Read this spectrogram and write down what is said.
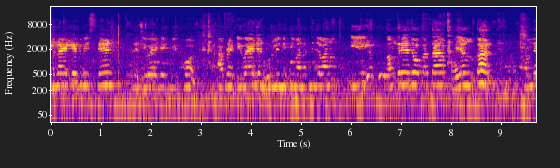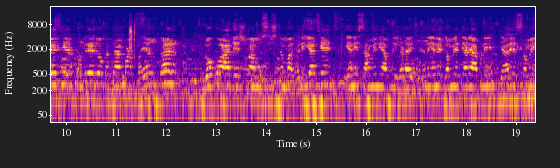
યુનાઇટેડ વી સ્ટેન્ડ અને ડિવાઇડેડ વી ફોલ આપણે ડિવાઇડ એન્ડ રૂલની નીતિમાં નથી જવાનું. ઈ અંગ્રેજો કરતા ભયંકર અંગ્રેજો કરતાં પણ ભયંકર લોકો આ દેશમાં અમુક સિસ્ટમમાં ઘડી ગયા છે એની સામેની આપણી લડાઈ છે. અને એને ગમે ત્યારે આપણે જ્યારે સમય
